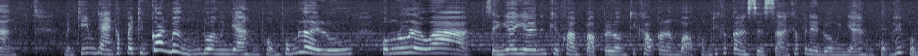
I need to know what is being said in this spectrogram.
ลังเหมือนทิ่มแทงเข้าไปถึงก้อนเบื้องของดวงวิญญาณของผม ผมเลยรู้ ผมรู้เลยว่าสิ่งเยอะๆนั้นคือความปลอบประโลมที่เขากำลังบอก ผมที่เขากำลังสื่อสารเข้าไปในดวงวิญญาณของผม ให้ผม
